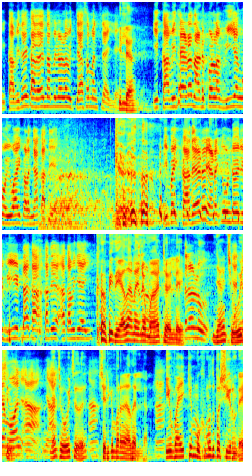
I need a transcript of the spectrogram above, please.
ഈ കവിതയും കഥയും തമ്മിലുള്ള വ്യത്യാസം മനസ്സിലായില്ലേ? ഇല്ല. ഈ കവിതയുടെ നടുക്കുള്ള വി അങ്ങ് ഒഴിവായി കളഞ്ഞാൽ കഥയായി. ഇപ്പൊ ഈ കഥയുടെ ഇടയ്ക്ക് കൊണ്ട് ഒരു വി ഇട്ട കഥ കവിതയായി. കവിത അതാണ് അതിന്റെ മാറ്റം അല്ലേ ഇത്രേ ഉള്ളൂ ഞാൻ ചോദിച്ചു ചോദിച്ചത് ഞാൻ ചോദിച്ചത് ശരിക്കും പറഞ്ഞ അതല്ല. ഈ വൈക്കം മുഹമ്മദ് ബഷീറിന്റെ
